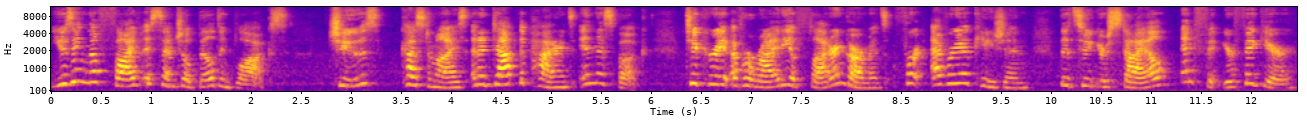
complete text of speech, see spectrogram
Using the five essential building blocks, choose, customize, and adapt the patterns in this book to create a variety of flattering garments for every occasion that suit your style and fit your figure.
